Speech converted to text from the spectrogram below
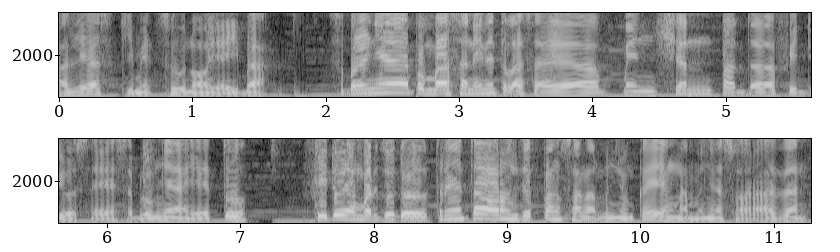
alias Kimetsu no Yaiba. Sebenarnya pembahasan ini telah saya mention pada video saya sebelumnya yaitu video yang berjudul ternyata orang Jepang sangat menyukai yang namanya suara azan.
